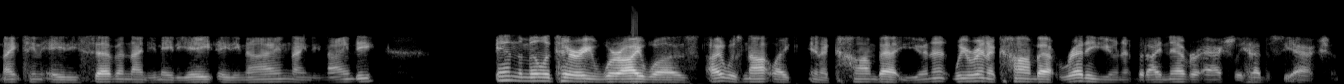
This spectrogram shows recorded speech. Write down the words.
1987, 1988, 89, 1990, in the military where I was, I was not like in a combat unit. We were in a combat ready unit, but I never actually had to see action.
